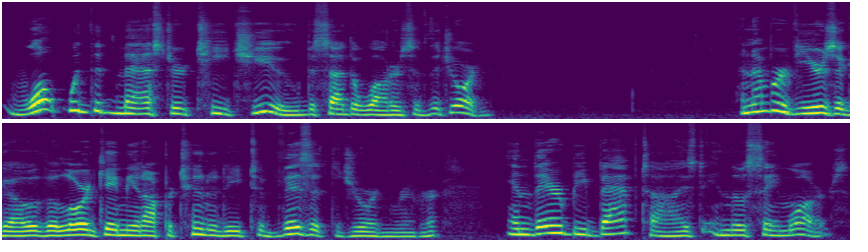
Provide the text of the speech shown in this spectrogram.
What would the Master teach you beside the waters of the Jordan? A number of years ago, the Lord gave me an opportunity to visit the Jordan River and there be baptized in those same waters.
